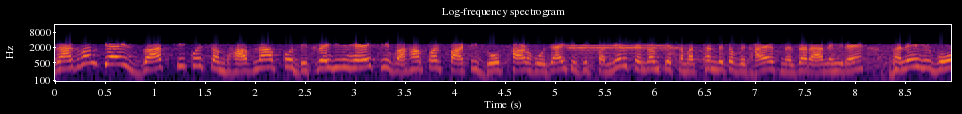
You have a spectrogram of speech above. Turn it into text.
राघवन, क्या इस बात की कोई संभावना आपको दिख रही है कि वहाँ पर पार्टी दो फाड़ हो जाए? क्योंकि पन्नीर सेल्वम के समर्थन में तो विधायक नज़र आ नहीं रहे भले ही वो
